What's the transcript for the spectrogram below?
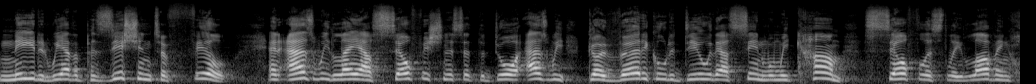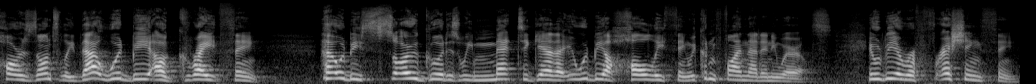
needed, we have a position to fill. And as we lay our selfishness at the door, as we go vertical to deal with our sin, when we come selflessly, loving horizontally, that would be a great thing. That would be so good as we met together. It would be a holy thing. We couldn't find that anywhere else. It would be a refreshing thing.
